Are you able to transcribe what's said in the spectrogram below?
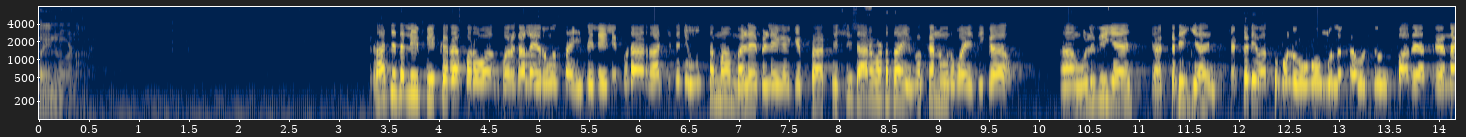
ಬನ್ನಿ ನೋಡೋಣ. ರಾಜ್ಯದಲ್ಲಿ ಭೀಕರ ಬರುವ ಬರಗಾಲ ಇರುವಂತಹ ಹಿನ್ನೆಲೆಯಲ್ಲಿ ಕೂಡ ರಾಜ್ಯದಲ್ಲಿ ಉತ್ತಮ ಮಳೆ ಬೆಳೆಗಾಗಿ ಪ್ರಾರ್ಥಿಸಿ ಧಾರವಾಡದ ಯುವಕನೋರ್ವ ಇದೀಗ ಉಳಿವಿಗೆ ಚಕ್ಕಡಿ ಚಕ್ಕಡಿ ಹೊತ್ತುಕೊಂಡು ಹೋಗುವ ಮೂಲಕ ಒಂದು ಪಾದಯಾತ್ರೆಯನ್ನ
